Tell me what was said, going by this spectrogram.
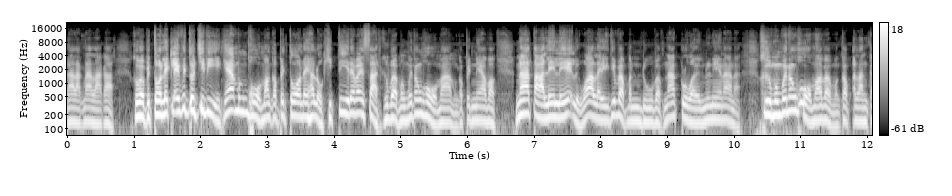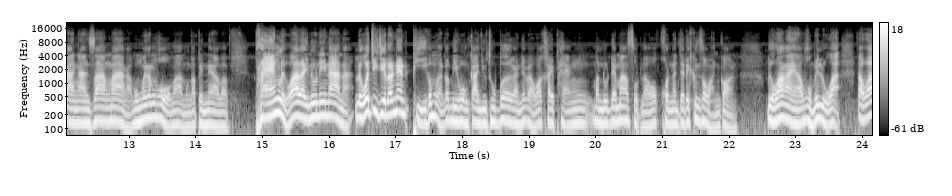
น่ารักน่ารักอะคือแบบเป็นตัวเล็กๆเป็นตัวจีบีอย่างเงี้ยมึงโผล่มากับเป็นตัวในฮัลโหลคิตตี้ได้ไหมสัตว์คือแบบมึงไม่ต้องโผล่มาเหมือนกับเป็นแนวแบบหน้าตาเละๆหรือว่าอะไรที่แบบมันดูแบบน่ากลัวอะไรนู่นนี่นั่นอะคือมึงไม่ต้องโผล่มาแบบเหมือนกับอลังการงานสร้างมากอะมึงไม่ต้องโผล่มาเหมือนกับเป็นแนวแบบแพร้งหรือว่าอะไรนู่นนี่นั่นอะหรือว่าจริงๆแล้วเนี่ยผีก็เหมือนกับมีวงการยูทูบเบอร์กันที่แบบว่าใครแพร้งมนุษย์ได้มากสุดแล้วคนนั้นจะได้ขึ้นสวรรค์ก่อน หรือว่าไงครับผมไม่รู้อะแต่ว่า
